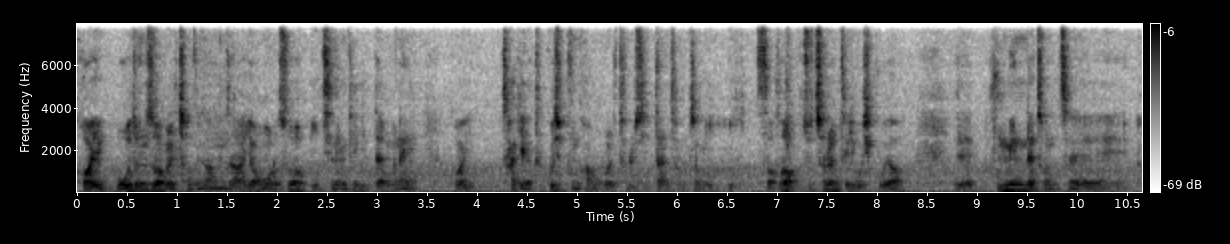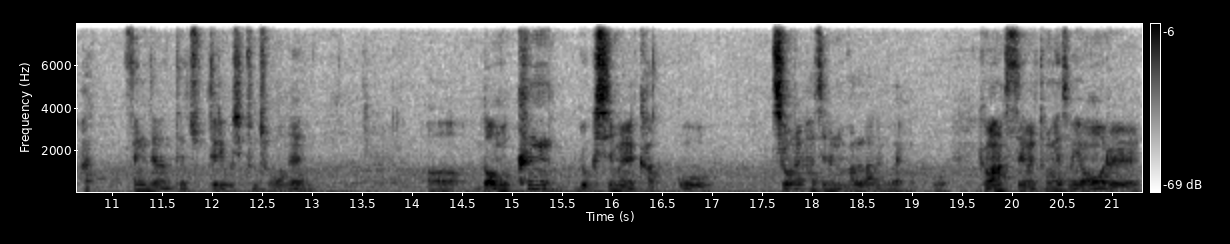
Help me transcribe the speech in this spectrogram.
거의 모든 수업을 전강자 영어로 수업이 진행되기 때문에 거의 자기가 듣고 싶은 과목을 들을 수 있다는 장점이 있어서 추천을 드리고 싶고요. 이제 국민대 전체 학생들한테 주- 드리고 싶은 조언은 어, 너무 큰 욕심을 갖고 지원을 하지는 말라는 거예요. 뭐, 교환학생을 통해서 영어를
